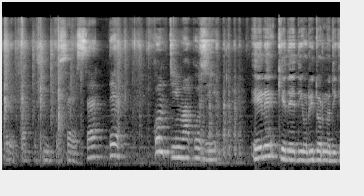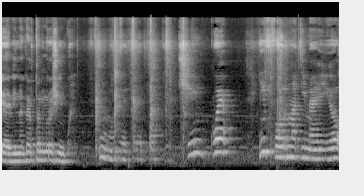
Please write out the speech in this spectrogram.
3, 4, 5, 6, 7. Continua così. Ele chiede di un ritorno di Kevin, carta numero 5. 1, 2, 3, 4, 5. Informati meglio.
